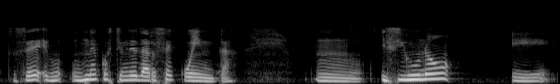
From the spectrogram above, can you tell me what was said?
Entonces, es una cuestión de darse cuenta. Mm, y si uno eh,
